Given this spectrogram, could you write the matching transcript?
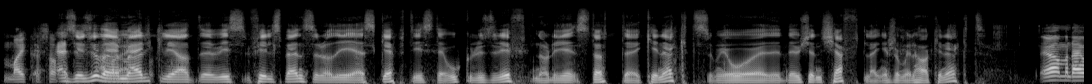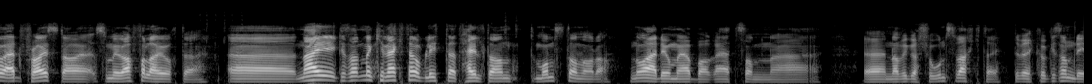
Microsoft Jeg syns jo det er merkelig at eh, hvis Phil Spencer og de er skeptiske til Oculus Rift når de støtter Kinect, som jo Det er jo ikke en kjeft lenger som vil ha Kinect. Ja, men det er jo Ed Frice da, som i hvert fall har gjort det. Uh, nei, ikke sant, men Kinect har jo blitt et helt annet monster nå, da. Nå er det jo mer bare et sånn uh, uh, navigasjonsverktøy. Det virker ikke som de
